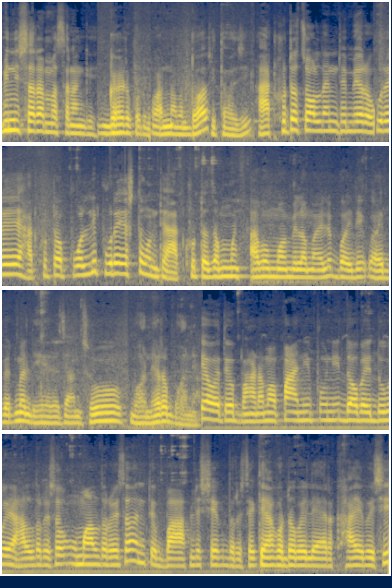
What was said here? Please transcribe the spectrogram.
बिनिसरा मसराङ्गे गैडको वार्ड नम्बर दस चितौजी हातखुट्टा चल्दैन थियो मेरो। पुरै हातखुट्टा पोल्ने पुरै यस्तो हुन्थ्यो हातखुट्टा जम्मै। अब मम्मीलाई मैले वैदिक आयुर्वेदमा लिएर जान्छु भनेर भन्यो। त्यो त्यो भाँडामा पानी पुनी दबाई दुबाई हाल्दो रहेछ उमाल्दो रहेछ अनि त्यो बाफले सेक्दो रहेछ। त्यहाँको दबाई ल्याएर खाएपछि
